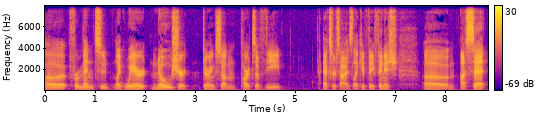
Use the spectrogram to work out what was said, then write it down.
uh, for men to like wear no shirt during some parts of the exercise. Like if they finish um, a set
